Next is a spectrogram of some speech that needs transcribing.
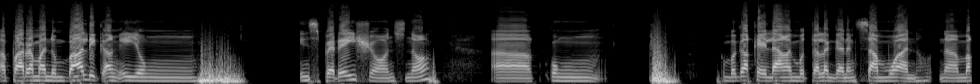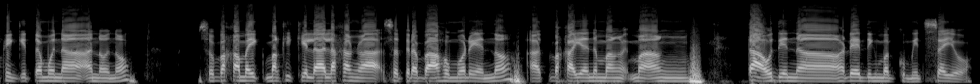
ah, para manumbalik ang iyong inspirations 'no, ah, kung kumbaga kailangan mo talaga ng someone na makikita mo na ano 'no, so baka may makikilala ka nga sa trabaho mo rin 'no, at baka 'yan ang mga ang tao din na reading mag-commit sa'yo.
